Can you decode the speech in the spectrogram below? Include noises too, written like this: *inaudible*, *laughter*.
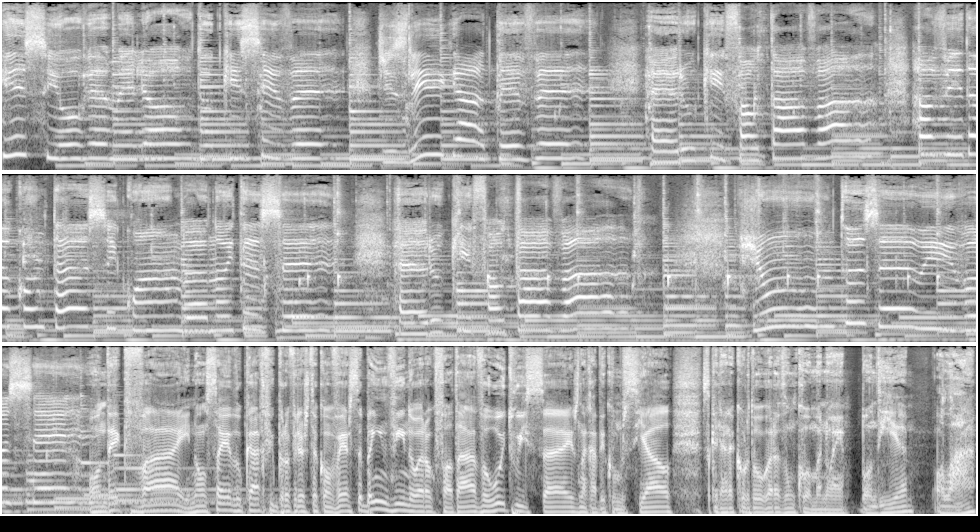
que se ouve é melhor do que se vê. Desliga a TV, era o que faltava. A vida acontece quando anoitecer, era o que faltava. Juntos eu e você. Onde é que vai? Não saia do carro, fico para ouvir esta conversa. Bem-vindo ao Era o que Faltava, 8 e 6 na Rádio Comercial. Se calhar acordou agora de um coma, não é? Bom dia, olá.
